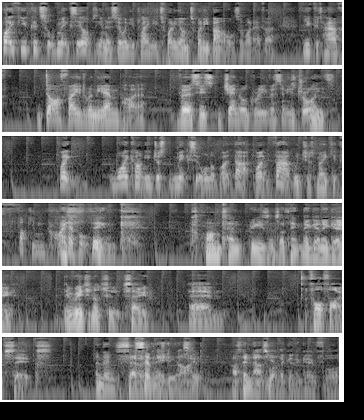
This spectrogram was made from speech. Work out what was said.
what if you could sort of mix it up? You know, so when you're playing your 20 on 20 battles or whatever, you could have Darth Vader and the Empire versus General Grievous and his droids. Like, why can't you just mix it all up like that? Like, that would just make it fucking incredible. I think content reasons. I think they're going to go the original trilogy. So um, four, five, six, and then seven, seven eight, DLC. nine. I think that's what they're going to go for.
